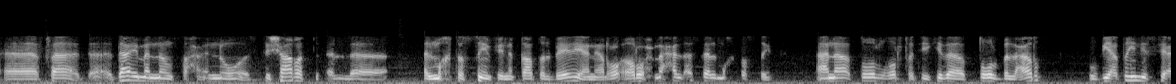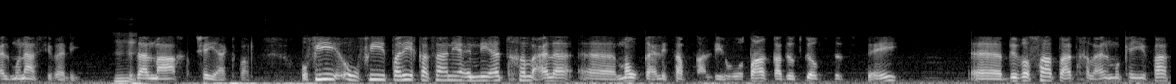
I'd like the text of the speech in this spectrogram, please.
آه، فدائما ننصح إنه استشارة ال- المختصين في نقاط البيع يعني أرو- أروح محل أسأل المختصين. أنا طول غرفتي كذا طول بالعرض وبيعطيني السعه المناسبه لي. مم. بدال ما آخذ شيء أكبر. وفي وفي طريقة ثانية إني أدخل على آه، موقع لتبقى اللي هو طاقة دوت جوف دوت اي ببساطة أدخل على المكيفات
